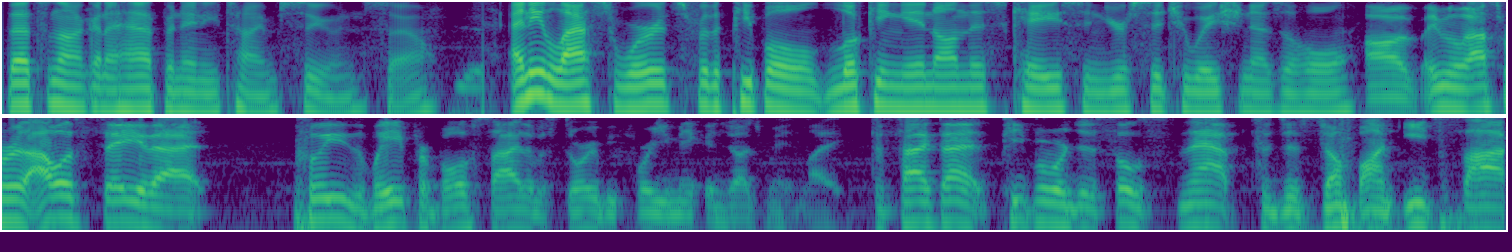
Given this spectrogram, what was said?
that's not gonna happen anytime soon. So, any last words for the people looking in on this case and your situation as a whole? Uh, any last word? I would say that please wait for both sides of a story before you make a judgment. Like the fact that people were just so snapped to just jump on each side.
